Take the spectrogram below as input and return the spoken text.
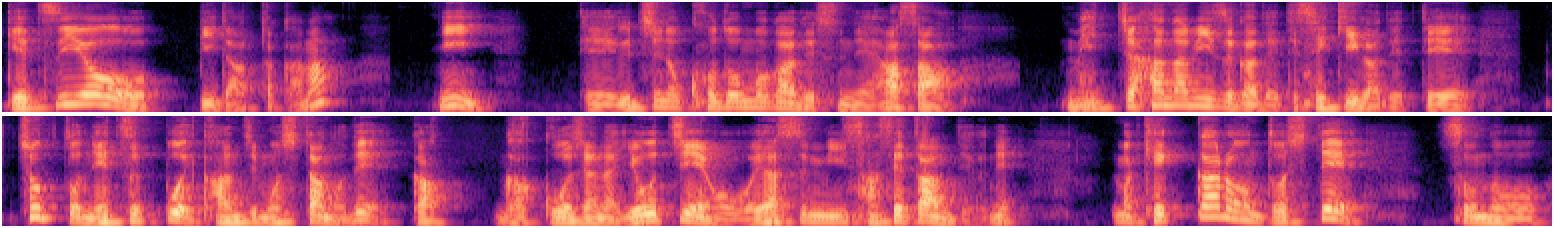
月曜日だったかな？に、えーうちの子供がですね、朝、めっちゃ鼻水が出て咳が出て、ちょっと熱っぽい感じもしたので、学校じゃない、幼稚園をお休みさせたんだよね。まあ、結果論として、その、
